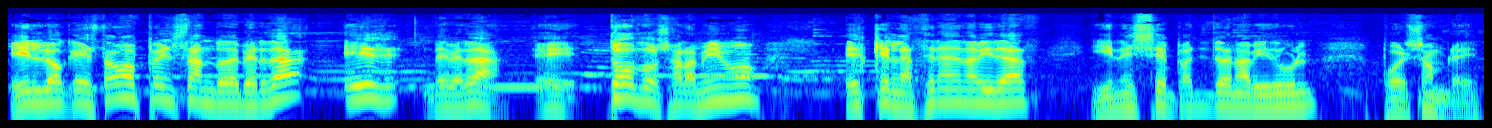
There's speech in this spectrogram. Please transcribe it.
en lo que estamos pensando de verdad es, de verdad, eh, todos ahora mismo, es que en la cena de Navidad y en ese platito de Navidul, pues hombre,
